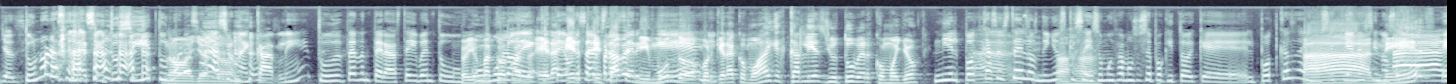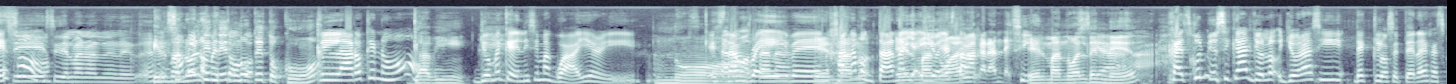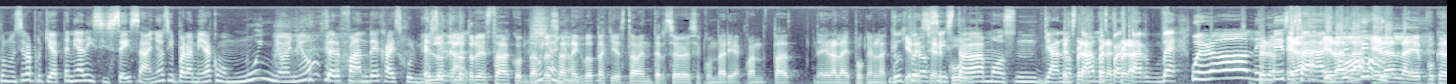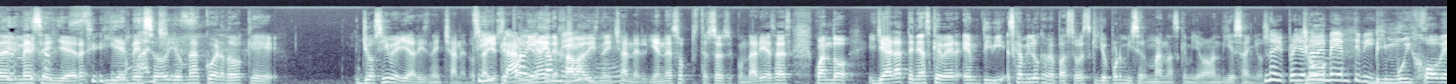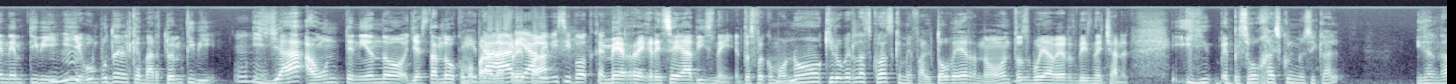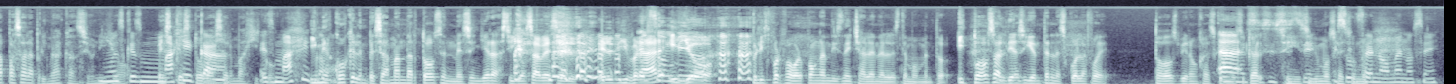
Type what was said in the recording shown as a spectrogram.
Yo- Tú no eras generación, tú sí, tú no, No, eras yo no. generación iCarly. Tú te enteraste, iba en tu Pero yo me acuerdo cúmulo de que era, tengo que era- saber para estaba en mi mundo, porque era como, ay, Carly es youtuber como yo. Ni el podcast Ah, este de los sí. niños que se hizo muy famoso hace poquito, de que el podcast de no Ah, sé quién es y no sé- ¿Ned? Ah, Eso. Sí, sí, del manual de Ned. ¿El Eso manual de Ned no te tocó? Claro que no. Gaby. Yo me quedé en Lizzie McGuire y No. Hannah. Raven, Hannah Montana y, yo ya estaba grande. Sí. El manual de Ned. High School Musical, yo, lo, yo era así de closetera de High School Musical porque ya tenía 16 años y para mí era como muy ñoño ser fan de High School El, Musical. el otro día estaba contando Muy esa ñoño. anécdota que yo estaba en tercero de secundaria, cuando ta- era la época en la que Dude, quieres pero ser cool. estábamos, mm, ya no Espera, estábamos espera, para estar. de, We're all in Pero this", era, la, era la época del Messenger Sí, y en no eso yo me acuerdo que yo sí veía Disney Channel. O sea, Sí, yo sí claro, ponía yo y dejaba. Disney Channel. Y en eso, pues tercero de secundaria, ¿sabes? Cuando ya era, tenías que ver MTV. Es que a mí lo que me pasó es que yo por mis hermanas, que me llevaban 10 años. No, pero yo también veía MTV. Vi muy joven MTV y llegó un punto en el que martó MTV. Y ya aún teniendo, ya estando como para la prepa, me regresé a Disney. Entonces fue como, no, quiero ver las cosas que me faltó ver, ¿no? Entonces voy a ver Disney Channel. Y empezó High School Musical. Y de la nada pasa la primera canción y No, yo, es que es esto va a ser mágico. Es mágico. Y me acuerdo que le empecé a mandar todos en Messenger, así, ya sabes, el, el vibrar. El y yo, please, por favor, pongan Disney Channel en este momento. Y todos al día siguiente en la escuela fue, ¿todos vieron High School Ah, Musical? sí, sí, sí, vimos High Es un fenómeno, sí.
